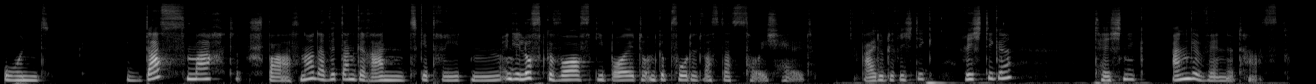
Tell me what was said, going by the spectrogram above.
Und das macht Spaß. Ne? Da wird dann gerannt, getreten, in die Luft geworfen, die Beute und gepfodelt, was das Zeug hält. Weil du die richtig, richtige Technik angewendet hast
